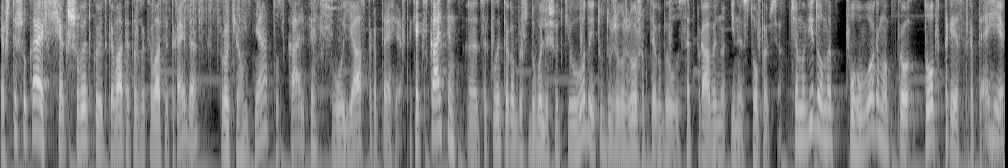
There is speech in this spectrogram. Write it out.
Якщо ти шукаєш, як швидко відкривати та закривати трейди протягом дня, то скальпінг твоя стратегія. Так як скальпінг е, це коли ти робиш доволі швидкі угоди, і тут дуже важливо, щоб ти робив усе правильно і не стопився. В цьому відео ми поговоримо про топ-3 стратегії,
